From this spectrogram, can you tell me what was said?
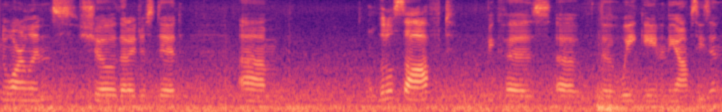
new orleans show that i just did. Um, little soft because of the weight gain in the off season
